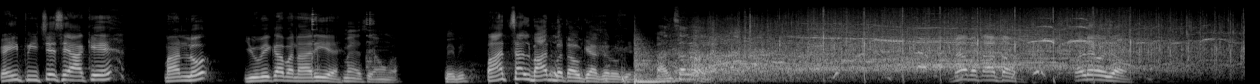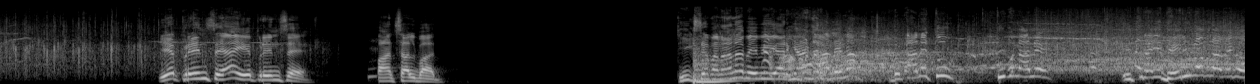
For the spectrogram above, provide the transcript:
कहीं पीछे से आके मान लो युविका बना रही है। मैं ऐसे आऊँगा बेबी पाँच साल बाद बताओ क्या करोगे? पाँच साल बाद? मैं बताता हूँ। खड़े हो जाओ। ये प्रिंस है हाँ, ये प्रिंस है पाँच साल बाद। ठीक से बनाना बेबी यार क्या बना ले ना बना ले तू। तू बना ले। इतना ये देरी ना बनाने को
